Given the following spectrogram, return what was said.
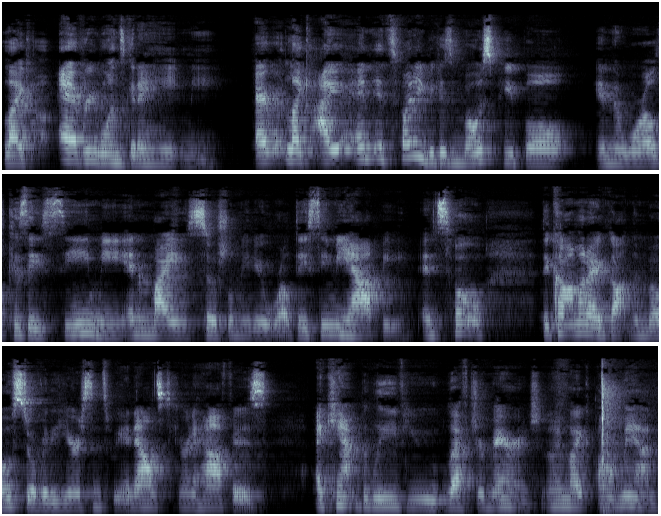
like everyone's gonna hate me. Every, like I, and it's funny because most people in the world, because they see me in my social media world, they see me happy. And so the comment I've gotten the most over the years since we announced year and a half is, I can't believe you left your marriage. And I'm like, oh man,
